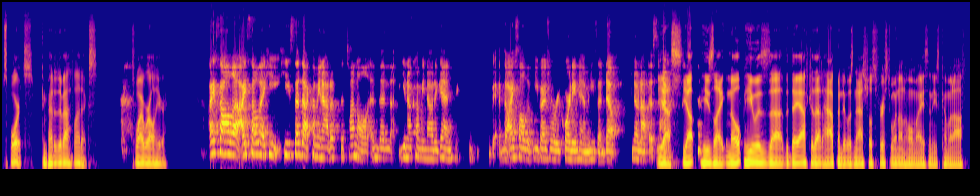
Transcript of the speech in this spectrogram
sports, competitive athletics. That's why we're all here. I saw that. I saw that he he said that coming out of the tunnel, and then you know coming out again. I saw that you guys were recording him, and he said, "No, no, not this time." Yes, yep. He's like, "Nope." He was uh, the day after that happened. It was Nashville's first win on home ice, and he's coming off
